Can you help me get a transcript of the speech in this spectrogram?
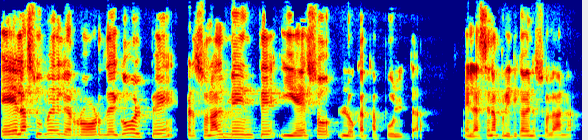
él asume el error de golpe personalmente y eso lo catapulta en la escena política venezolana.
